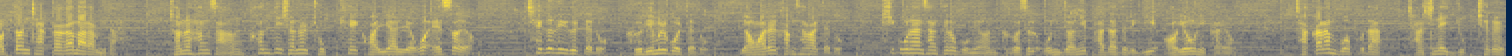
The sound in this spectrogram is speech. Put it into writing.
어떤 작가가 말합니다. 저는 항상 컨디션을 좋게 관리하려고 애써요. 책을 읽을 때도, 그림을 볼 때도, 영화를 감상할 때도 피곤한 상태로 보면 그것을 온전히 받아들이기 어려우니까요. 작가란 무엇보다 자신의 육체를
